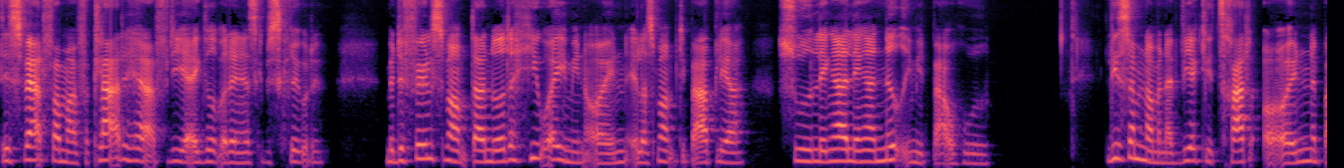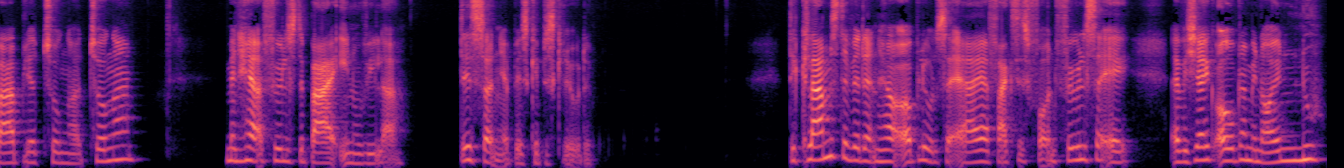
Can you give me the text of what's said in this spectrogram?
Det er svært for mig at forklare det her, fordi jeg ikke ved, hvordan jeg skal beskrive det. Men det føles som om, der er noget, der hiver i mine øjne, eller som om de bare bliver suget længere og længere ned i mit baghoved. Ligesom når man er virkelig træt, og øjnene bare bliver tungere og tungere. Men her føles det bare endnu vildere. Det er sådan, jeg bedst kan beskrive det. Det klammeste ved den her oplevelse er, at jeg faktisk får en følelse af, at hvis jeg ikke åbner mine øjne nu,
